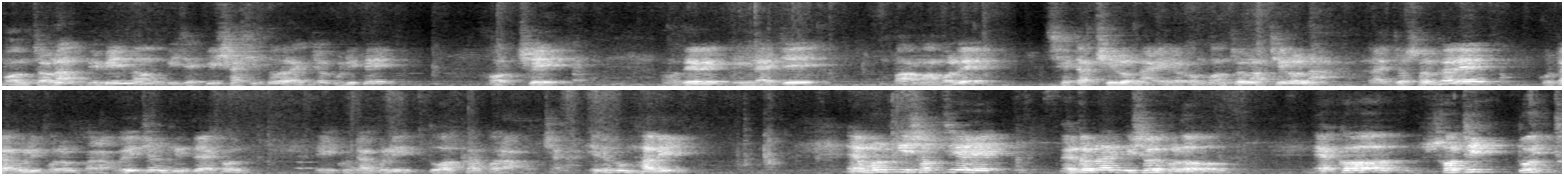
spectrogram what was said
বঞ্চনা বিভিন্ন বিজেপি শাসিত রাজ্যগুলিতে হচ্ছে। আমাদের এই রাজ্যে বাম আমলে সেটা ছিল না, এরকম বঞ্চনা ছিল না। রাজ্য সরকারের কোটাগুলি পূরণ করা হয়েছিল কিন্তু এখন এই কোটাগুলি তোয়াক্কা করা হচ্ছে না। এরকম ভাবে এমনকি সবচেয়ে বেদনার বিষয় হলো, এখন সঠিক তথ্য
